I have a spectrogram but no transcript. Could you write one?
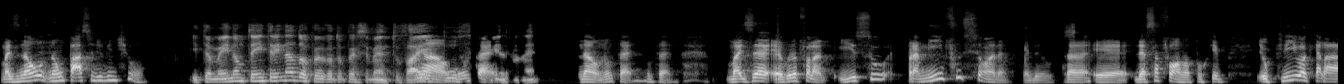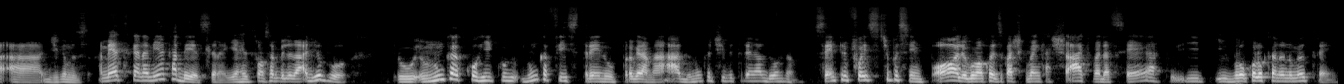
Mas não, não passo de 21. E também não tem treinador, pelo que eu tô percebendo. Tu vai não, por não tem. mesmo, né? Não, não tem, não tem. Mas é, é o que eu tô falando. Isso, para mim, funciona, entendeu? Pra, é, dessa forma, porque eu crio aquela, a, digamos, a métrica na minha cabeça, né? E a responsabilidade eu vou. Eu, eu, nunca corri, com, nunca fiz treino programado, nunca tive treinador, não. Sempre foi esse tipo assim, olha, alguma coisa que eu acho que vai encaixar, que vai dar certo, e, e vou colocando no meu treino.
